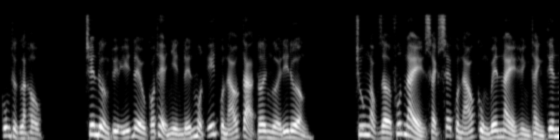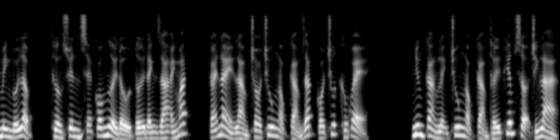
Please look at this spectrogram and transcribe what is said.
cũng thực lạc hậu. Trên đường tùy ý đều có thể nhìn đến một ít quần áo tả tơi người đi đường. Chu Ngọc giờ phút này sạch sẽ quần áo cùng bên này hình thành tiên minh đối lập, thường xuyên sẽ có người đầu tới đánh giá ánh mắt, cái này làm cho Chu Ngọc cảm giác có chút không khỏe. Nhưng càng lệnh Chu Ngọc cảm thấy khiếp sợ chính là,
